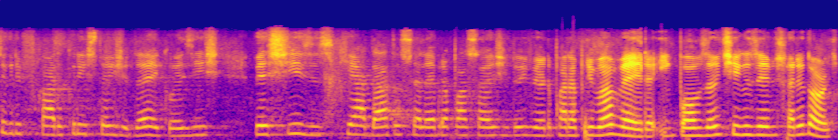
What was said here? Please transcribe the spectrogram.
Significado cristão e judaico, existem vestígios que a data celebra a passagem do inverno para a primavera em povos antigos do hemisfério norte.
